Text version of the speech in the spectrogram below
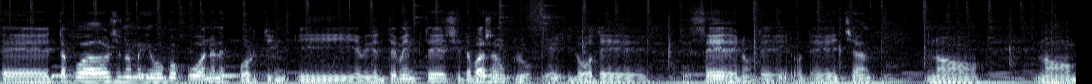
Eh, este jugador, si no me equivoco, jugó en el Sporting y evidentemente si te vas a un club que, y luego te, te ceden o te, o te echan, no, no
